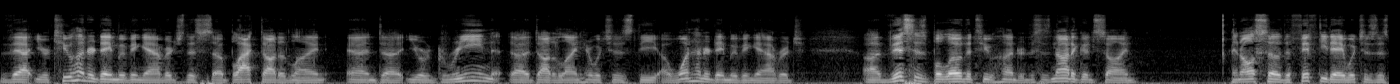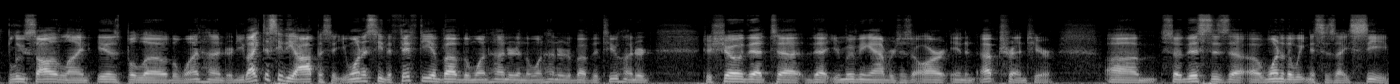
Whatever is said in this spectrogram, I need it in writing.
that your 200 day moving average, this uh, black dotted line, and uh, your green uh, dotted line here, which is the 100 uh, day moving average, this is below the 200. This is not a good sign. And also the 50 day, which is this blue solid line, is below the 100. You like to see the opposite. You want to see the 50 above the 100 and the 100 above the 200 to show that uh, that your moving averages are in an uptrend here. Um, so this is one of the weaknesses I see.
